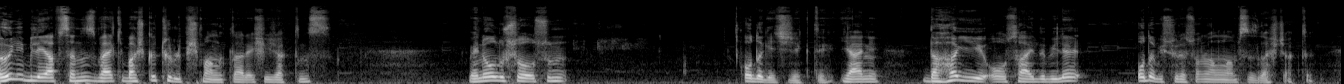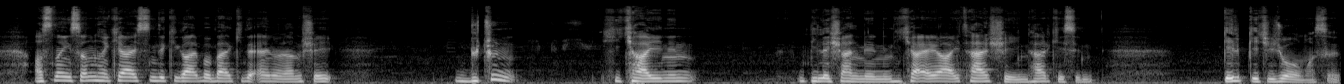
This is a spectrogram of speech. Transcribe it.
öyle bile yapsanız belki başka türlü pişmanlıklar yaşayacaktınız. Ve ne olursa olsun o da geçecekti. Yani daha iyi olsaydı bile o da bir süre sonra anlamsızlaşacaktı. Aslında insanın hikayesindeki galiba belki de en önemli şey bütün hikayenin bileşenlerinin, hikayeye ait her şeyin, herkesin gelip geçici olması,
